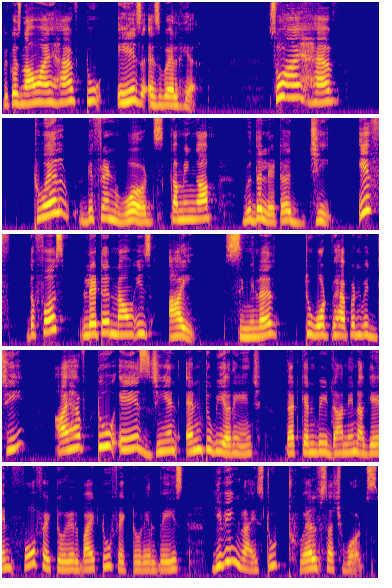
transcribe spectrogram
because now I have 2 A's as well here. So, I have 12 different words coming up with the letter G. If the first letter now is I, similar to what happened with G, I have 2 A's, G and N to be arranged that can be done in again 4 factorial by 2 factorial ways giving rise to 12 such words.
